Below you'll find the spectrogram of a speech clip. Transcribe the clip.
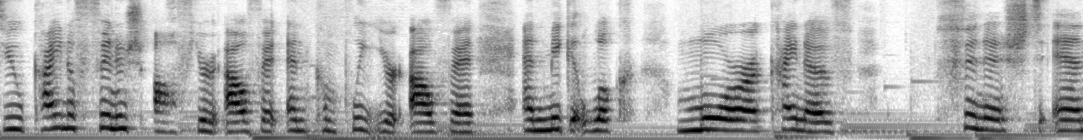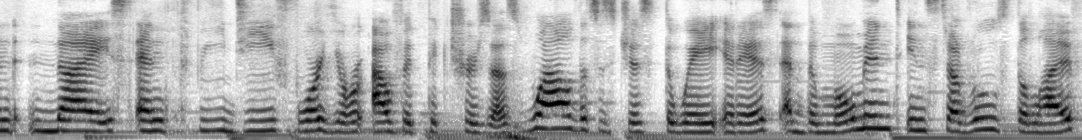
to kind of finish off your outfit and complete your outfit and make it look more kind of finished and nice and 3D for your outfit pictures as well. This is just the way it is at the moment. Insta rules the life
